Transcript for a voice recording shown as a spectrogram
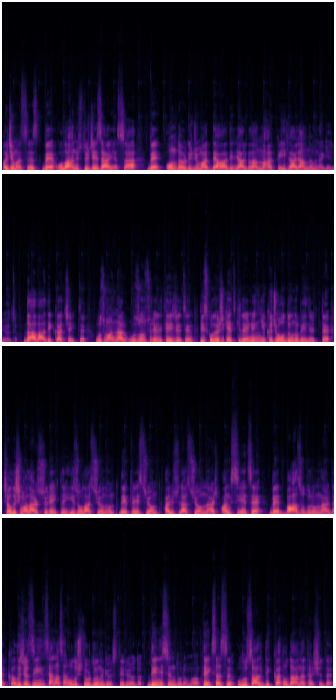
acımasız ve olağanüstü ceza yasağı ve 14. madde adil yargılanma hakkı ihlali anlamına geliyordu. Dava dikkat çekti. Uzmanlar uzun süreli tecritin psikolojik etkilerinin yıkıcı olduğunu belirtti. Çalışmalar sürekli izolasyonun, depresyon, halüsinasyonlar, anksiyete ve bazı durumlarda kalıcı zihinsel hasar oluşturduğunu gösteriyordu. Deniz'in durumu Teksas'ı ulusal dikkat odağına taşıdı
